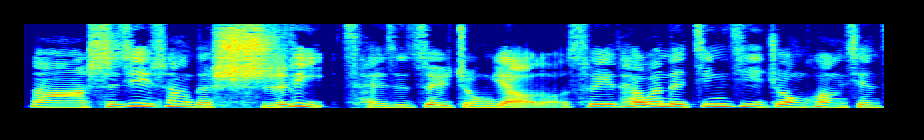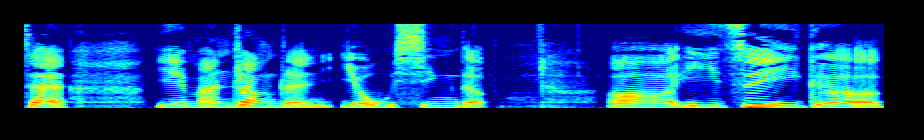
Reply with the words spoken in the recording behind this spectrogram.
那实际上的实力才是最重要的，所以台湾的经济状况现在也蛮让人忧心的。呃，以这一个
